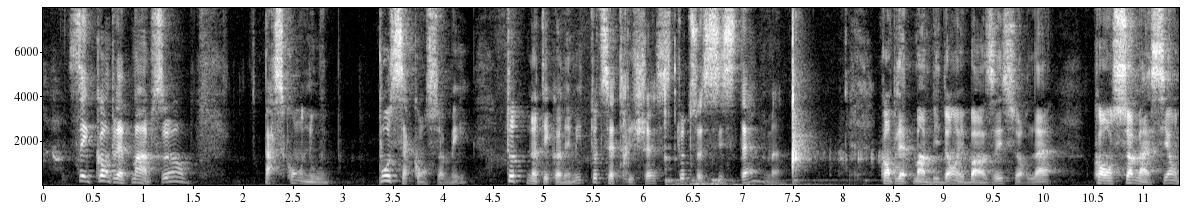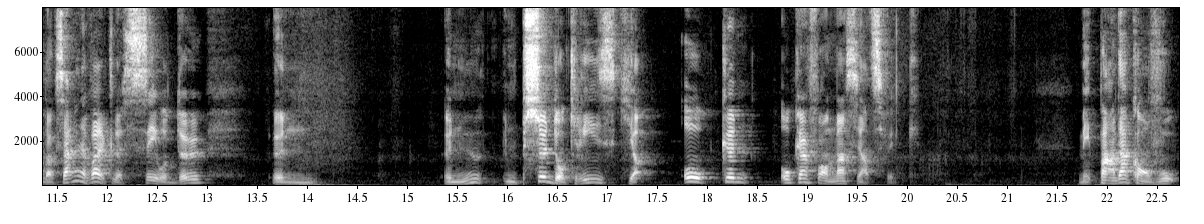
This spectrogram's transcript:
C'est complètement absurde parce qu'on nous pousse à consommer toute notre économie, toute cette richesse, tout ce système complètement bidon est basé sur la consommation. Donc, ça n'a rien à voir avec le CO2, une, une, pseudo-crise qui n'a aucun, aucun fondement scientifique. Mais pendant qu'on vous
